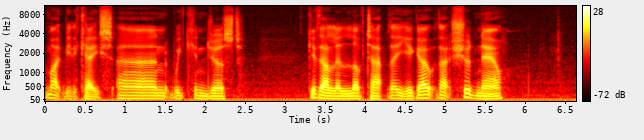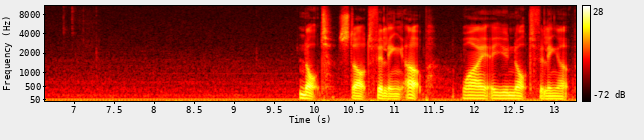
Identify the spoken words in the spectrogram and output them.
Might be the case. And we can just give that a little love tap. There you go. That should now not start filling up. Why are you not filling up?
